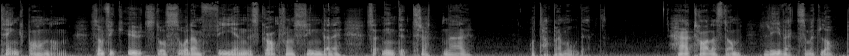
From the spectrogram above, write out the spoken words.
Tänk på honom som fick utstå sådan fiendeskap från syndare så att ni inte tröttnar och tappar modet. Här talas det om livet som ett lopp.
